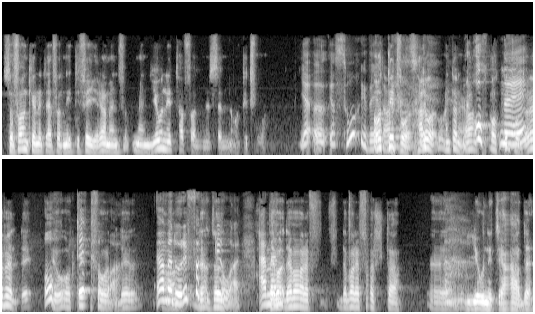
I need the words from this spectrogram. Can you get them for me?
så Funk Unit är från 94, men, men Unit har funnits sedan 82. Jag, jag såg det idag. 82, hallå, vänta nu. Ja, Åt- 82, nej. det väl, det, 82? det, Ja, men då är det 40 det- år. Ja, Det, var, det, var det, det var första eh, Unit jag hade.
